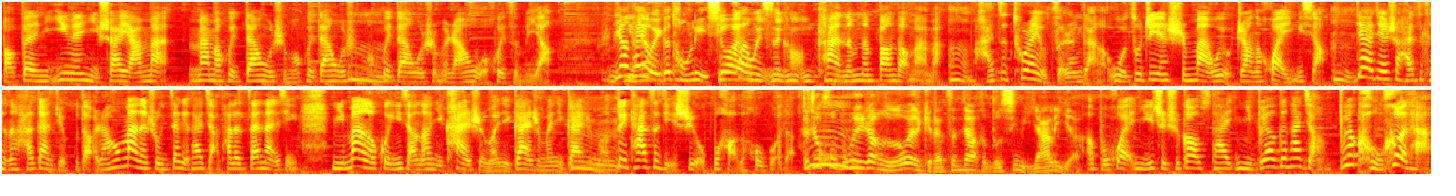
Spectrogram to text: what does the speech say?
宝贝，你因为你刷牙慢，妈妈会耽误什么？会耽误什么？会耽误什么？然后我会怎么样？让他有一个同理心，换位思考，你看能不能帮到妈妈？嗯，孩子突然有责任感了。我做这件事慢，我有这样的坏影响。嗯，第二件事，孩子可能还感觉不到。然后慢的时候，你再给他讲他的灾难性。你慢了会影响到你看什么，你干什么，你干什么，对他自己是有不好的后果的。但这会不会让额外的给他增加很多心理压力啊？啊，不会，你只是告诉他，你不要跟他讲，不要恐吓他。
